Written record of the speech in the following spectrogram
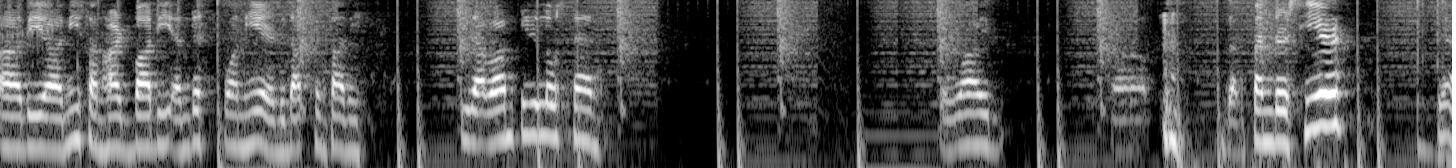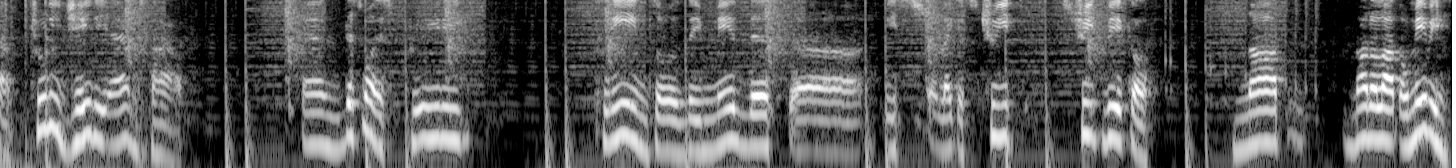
uh, the uh, Nissan hard body and this one here the Datsun Sunny. See that one? Pretty low stance so wide uh, got fenders here. Yeah truly JDM style. And this one is pretty clean so they made this uh, a, like a street street vehicle. Not not a lot or maybe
